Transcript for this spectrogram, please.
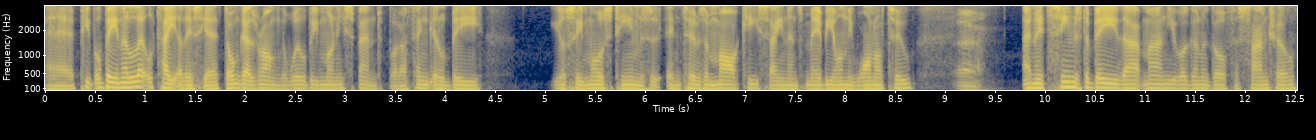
uh, people being a little tighter this year. Don't get us wrong, there will be money spent, but I think it'll be you'll see most teams in terms of marquee signings, maybe only one or two. Uh, And it seems to be that man, you are going to go for Sancho.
